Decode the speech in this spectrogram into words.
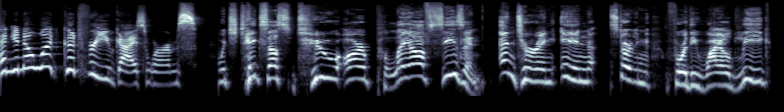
And you know what? Good for you guys, worms. Which takes us to our playoff season. Entering in, starting for the Wild League,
